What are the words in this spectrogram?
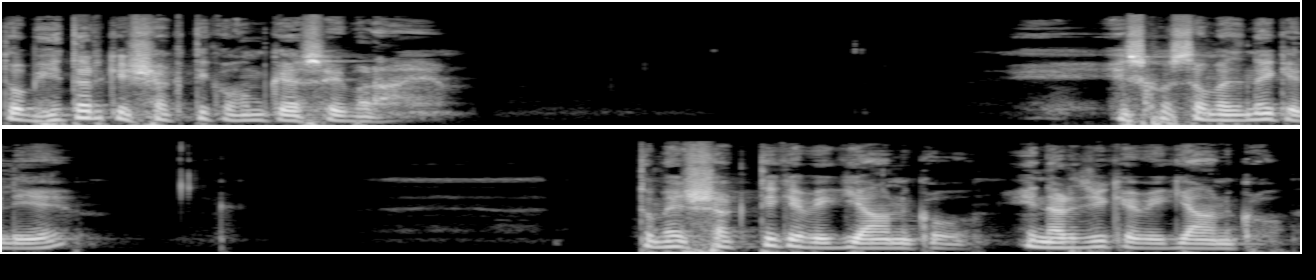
तो भीतर की शक्ति को हम कैसे बढ़ाएँ? इसको समझने के लिए तुम्हें शक्ति के विज्ञान को, एनर्जी के विज्ञान को,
